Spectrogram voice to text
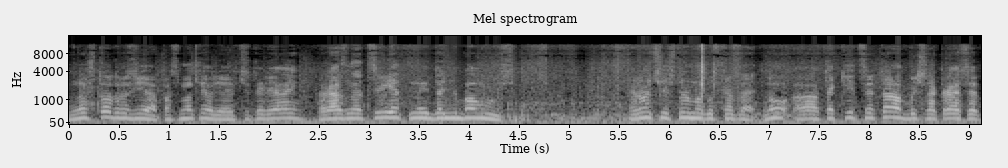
Ну что, друзья, посмотрел я F4i. Разноцветный, да не балуйся. Короче, что я могу сказать? Ну, а, такие цвета обычно красят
